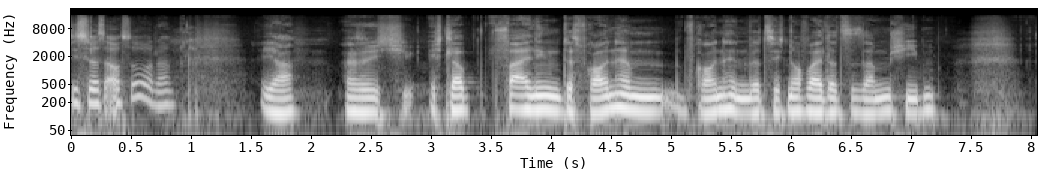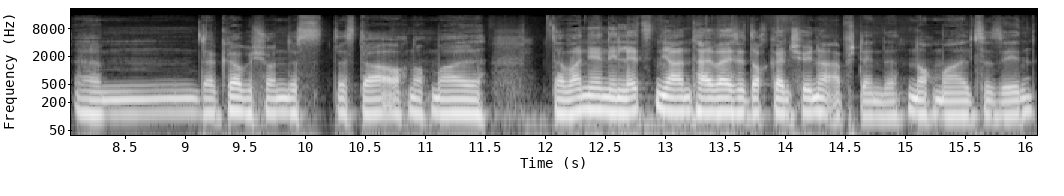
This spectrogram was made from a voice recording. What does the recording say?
Siehst du das auch so, oder? Ja, also ich, ich glaube vor allen Dingen, das Frauenheim, Frauenheim wird sich noch weiter zusammenschieben. Ähm, da glaube ich schon, dass, dass da auch nochmal, da waren ja in den letzten Jahren teilweise doch ganz schöne Abstände nochmal zu sehen.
